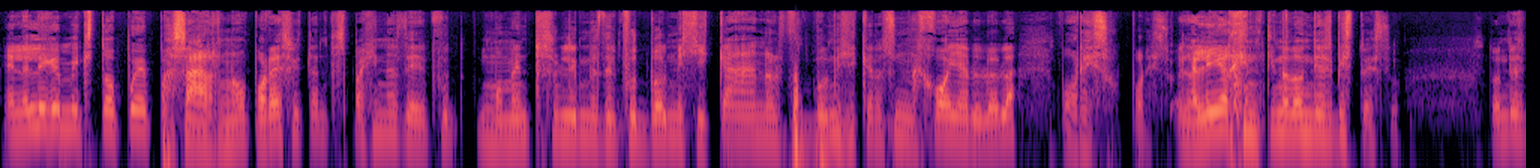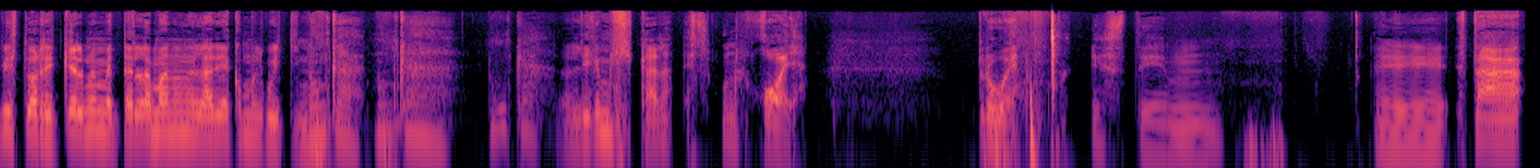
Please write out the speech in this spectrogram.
en la Liga MX todo puede pasar, ¿no? Por eso hay tantas páginas de momentos sublimes del fútbol mexicano, el fútbol mexicano es una joya, bla, bla, bla, por eso, por eso. En la Liga Argentina, ¿dónde has visto eso? ¿Dónde has visto a Riquelme meter la mano en el área como el wiki? Nunca, nunca, nunca. La Liga Mexicana es una joya. Pero bueno, este... Mm, eh, está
